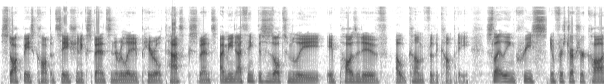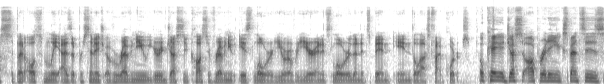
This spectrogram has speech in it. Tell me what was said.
stock based compensation expense and a related payroll tax expense. I mean, I think this is ultimately a positive outcome for the company. Slightly increase infrastructure costs but ultimately, as a percentage of revenue, your adjusted cost of revenue is lower year over year, and it's lower than it's been in the last five quarters. Okay, adjusted operating expenses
